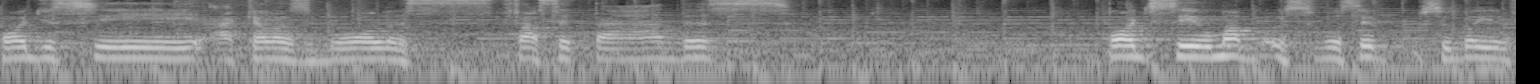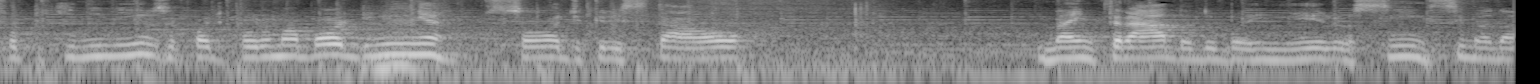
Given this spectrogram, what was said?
Pode ser aquelas bolas facetadas. Pode ser uma, se você, se o banheiro for pequenininho, você pode pôr uma bolinha só de cristal na entrada do banheiro, assim, em cima da,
